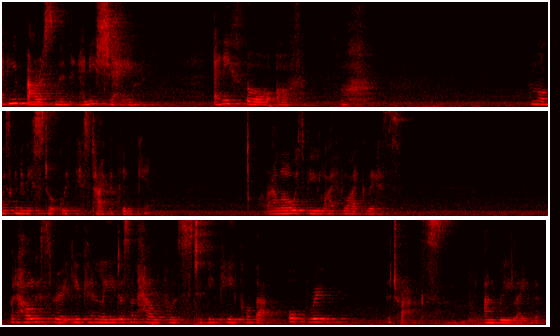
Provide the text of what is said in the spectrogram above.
any embarrassment, any shame, any thought of, oh, I'm always going to be stuck with this type of thinking, or I'll always view life like this. But Holy Spirit, you can lead us and help us to be people that uproot the tracks and relay them.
